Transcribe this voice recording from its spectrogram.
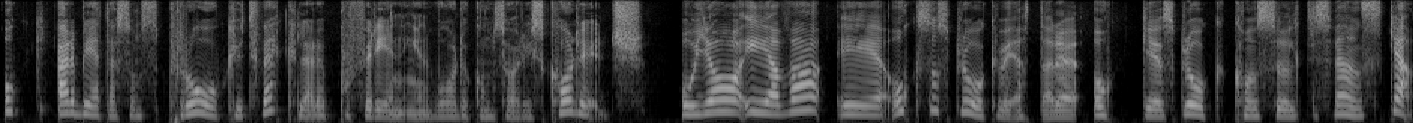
och arbetar som språkutvecklare på föreningen Vård och omsorgscollege. Och jag, Eva, är också språkvetare och eh, språkkonsult i svenska.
